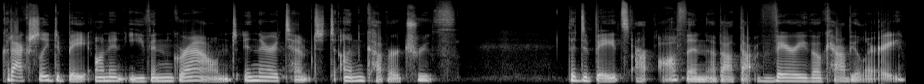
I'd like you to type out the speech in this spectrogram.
could actually debate on an even ground in their attempt to uncover truth. The debates are often about that very vocabulary.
